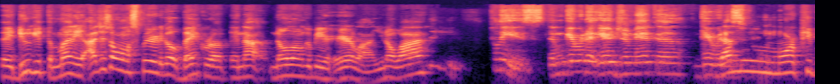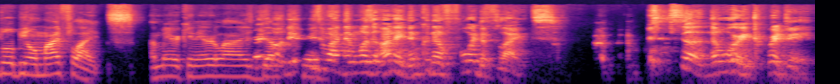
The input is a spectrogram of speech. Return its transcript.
they do get the money. I just don't want Spirit to go bankrupt and not no longer be an airline. You know why? Please, please, them get rid of Air Jamaica. Get rid That of. means more people will be on my flights. American Airlines. No, the reason why them wasn't on it, them couldn't afford the flights. so don't worry, Courtney.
